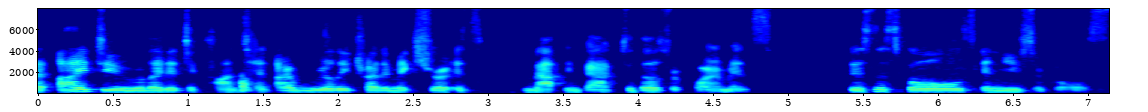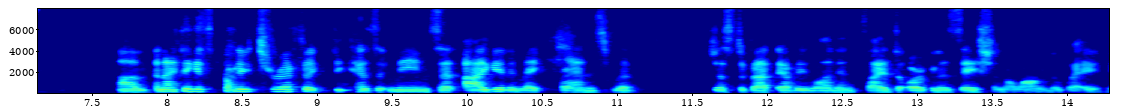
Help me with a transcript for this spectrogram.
that I do related to content, I really try to make sure it's mapping back to those requirements, business goals and user goals. Um, and I think it's pretty terrific because it means that I get to make friends with just about everyone inside the organization along the way.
